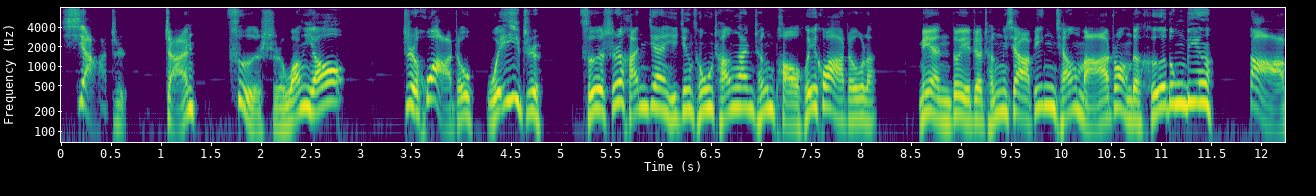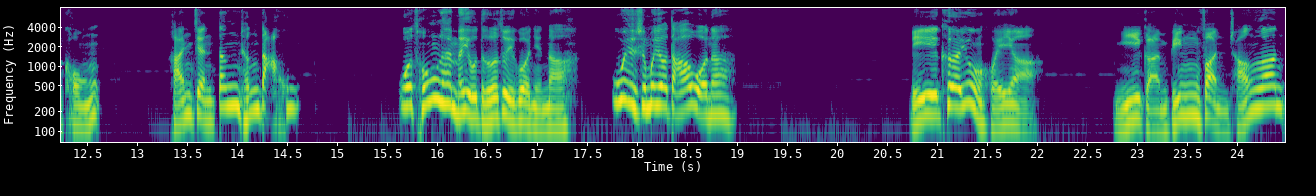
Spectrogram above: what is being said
下至斩刺史王尧，至华州围之。此时韩建已经从长安城跑回华州了，面对着城下兵强马壮的河东兵，大恐。韩建登城大呼：“我从来没有得罪过您呐，为什么要打我呢？”李克用回应：“你敢兵犯长安，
